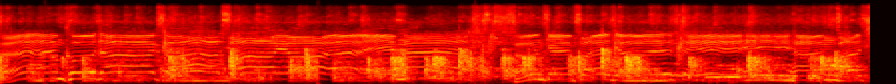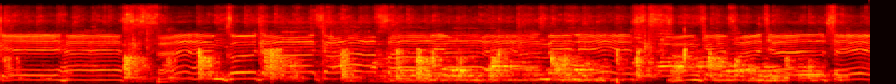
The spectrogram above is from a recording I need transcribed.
हम खुदा का पाया उनके फजल से ही हम बचे हैं। हम खुदा फजल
